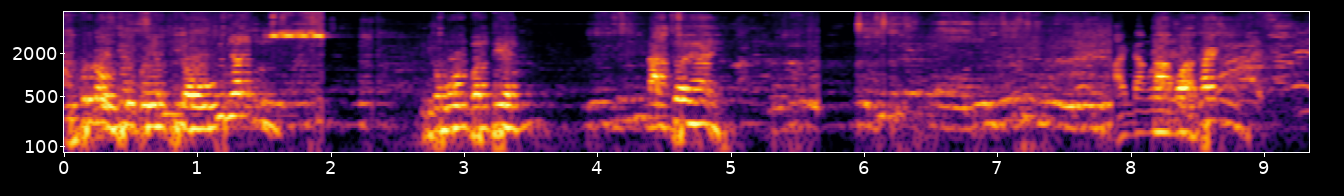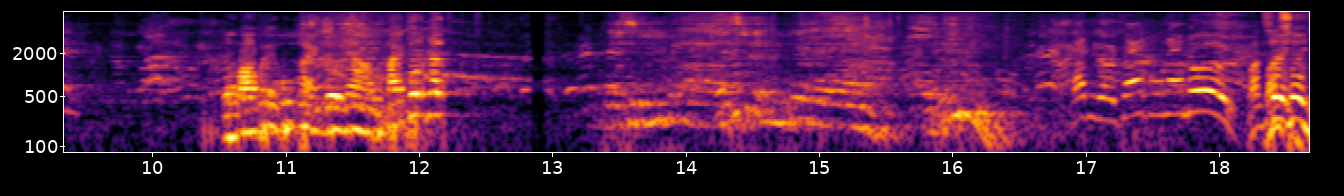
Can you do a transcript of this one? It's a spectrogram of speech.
đến phút đầu tiên của thi đấu thứ nhất thì thủ môn Văn Tiến đang chơi hay. Anh đang làm mọi cách để bảo vệ khung thành đội nhà một cách tốt nhất. Bắt người sát Vũ Nam ơi. Văn Sinh.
